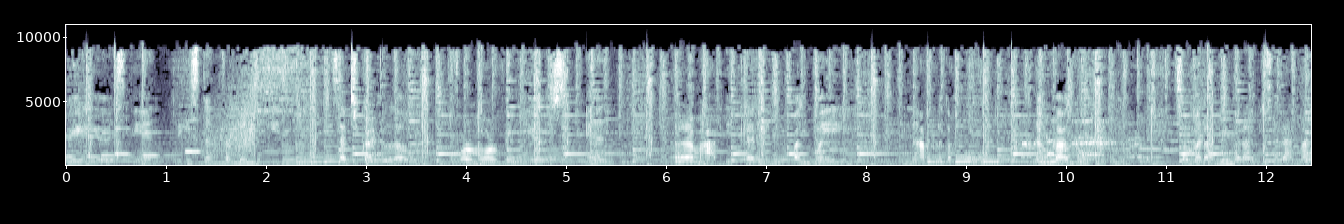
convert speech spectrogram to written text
videos and please don't forget to hit subscribe below for more videos and para ma-update ka rin pag may ina-upload ako ng bagong video. So, maraming maraming salamat.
